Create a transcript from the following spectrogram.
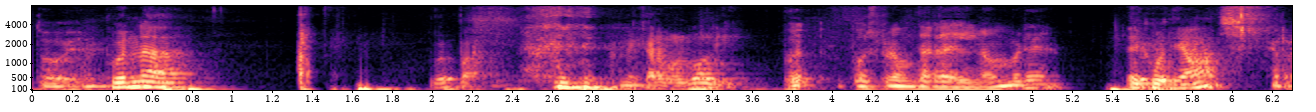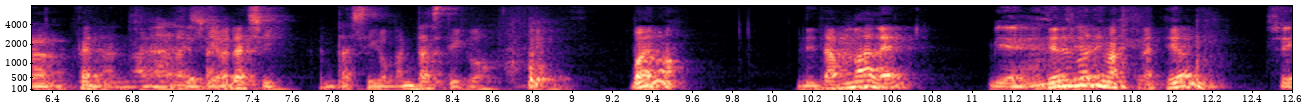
Todo bien. Pues nada. Uepa. Me cargo el boli. Pu- ¿Puedes preguntarle el nombre? ¿Eh, ¿Cómo te llamas? Ferran. Ferran, vale, Ah, ahora sí, ahora sí. Fantástico, fantástico. Bueno, ni tan mal, ¿eh? Bien. Tienes buena imaginación. Sí.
